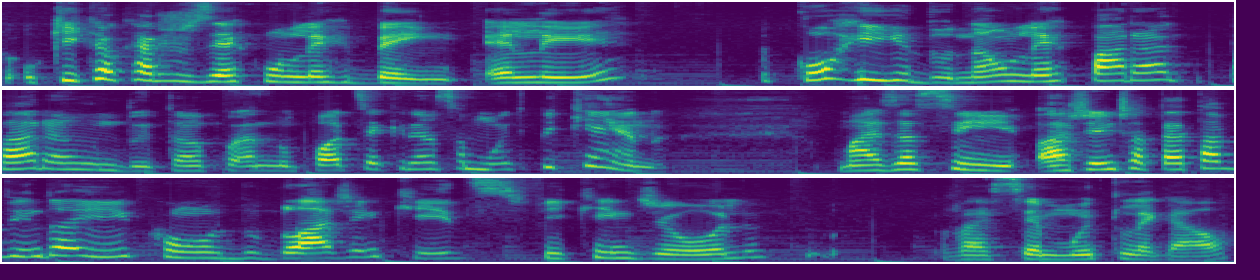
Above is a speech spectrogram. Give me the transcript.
o que, que eu quero dizer com ler bem? É ler corrido, não ler para, parando. Então, não pode ser criança muito pequena. Mas assim, a gente até tá vindo aí com o Dublagem Kids, fiquem de olho. Vai ser muito legal.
